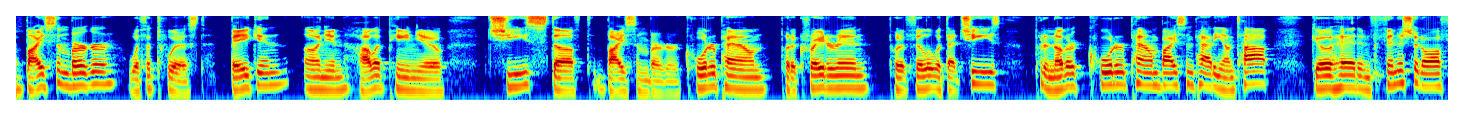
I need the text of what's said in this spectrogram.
bison burger with a twist. Bacon, onion, jalapeno, cheese stuffed bison burger. Quarter pound, put a crater in, put it fill it with that cheese, put another quarter pound bison patty on top. Go ahead and finish it off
